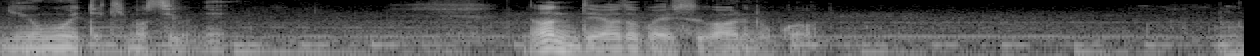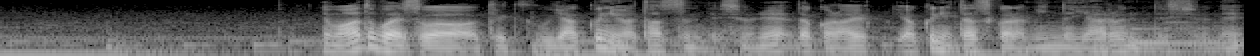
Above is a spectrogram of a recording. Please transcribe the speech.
に思えてきますよね。なんでアドバイスがあるのか。でもアドバイスは結局役には立つんですよねだから役に立つからみんなやるんですよね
